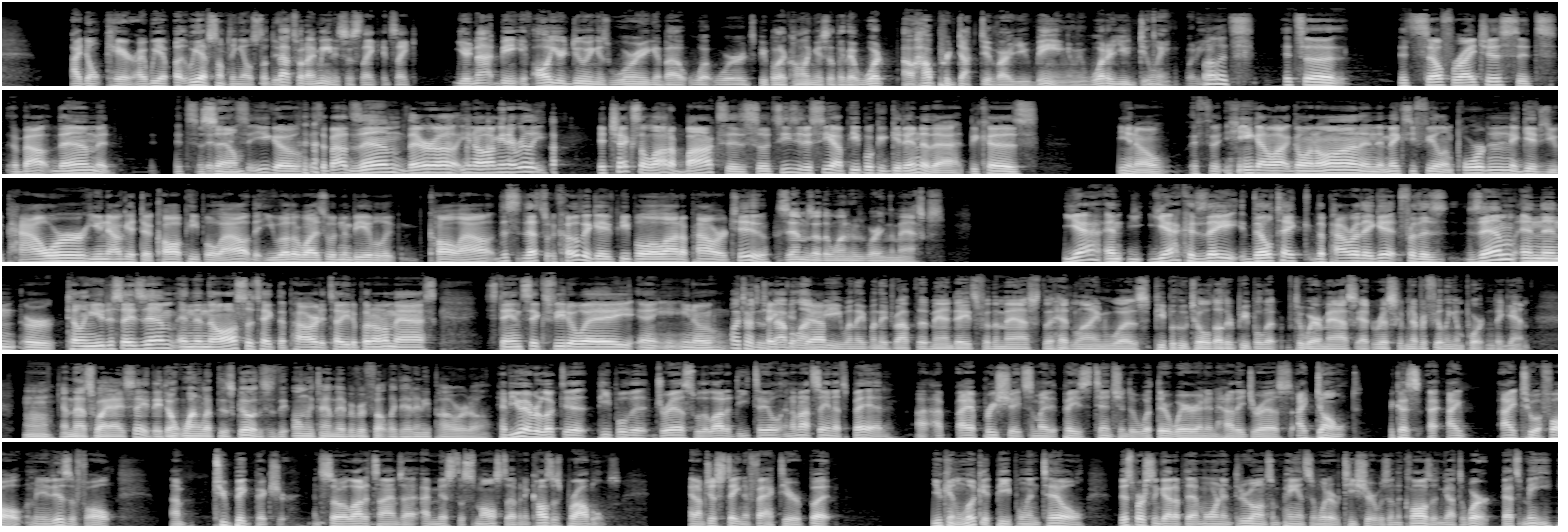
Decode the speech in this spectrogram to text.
I don't care. I, we have uh, we have something else to do. That's what I mean. It's just like it's like you're not being. If all you're doing is worrying about what words people are calling you, stuff like that. What? How productive are you being? I mean, what are you doing? What are you? well, it's it's a it's self righteous. It's about them. It it's it- it's the ego. It's about them. They're uh, you know. I mean, it really. it checks a lot of boxes, so it's easy to see how people could get into that because, you know, if you ain't got a lot going on and it makes you feel important, it gives you power. You now get to call people out that you otherwise wouldn't be able to call out. This that's what COVID gave people a lot of power too. Zims are the one who's wearing the masks. Yeah, and yeah, because they they'll take the power they get for the Zim and then or telling you to say Zim, and then they'll also take the power to tell you to put on a mask, stand six feet away, uh, and you know. Well, I talked to the Babylon. Bee when they when they dropped the mandates for the mask. The headline was "People who told other people that, to wear masks at risk of never feeling important again." Mm. And that's why I say they don't want to let this go. This is the only time they've ever felt like they had any power at all. Have you ever looked at people that dress with a lot of detail? And I'm not saying that's bad. I, I, I appreciate somebody that pays attention to what they're wearing and how they dress. I don't because I, I, I to a fault. I mean, it is a fault. I'm too big picture, and so a lot of times I, I miss the small stuff, and it causes problems. And I'm just stating a fact here, but you can look at people and tell this person got up that morning, threw on some pants and whatever t-shirt was in the closet, and got to work. That's me.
